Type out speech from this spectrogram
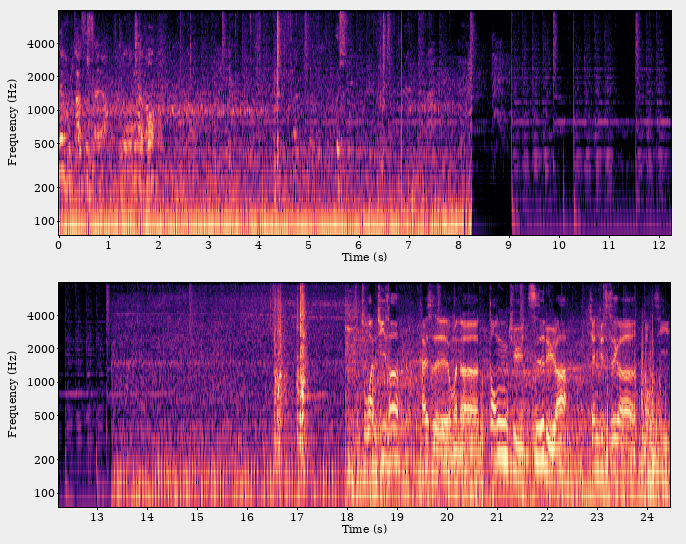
那不知道是谁啊？这我完机车，开始我们的东莒之旅啦！先去吃个东西，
